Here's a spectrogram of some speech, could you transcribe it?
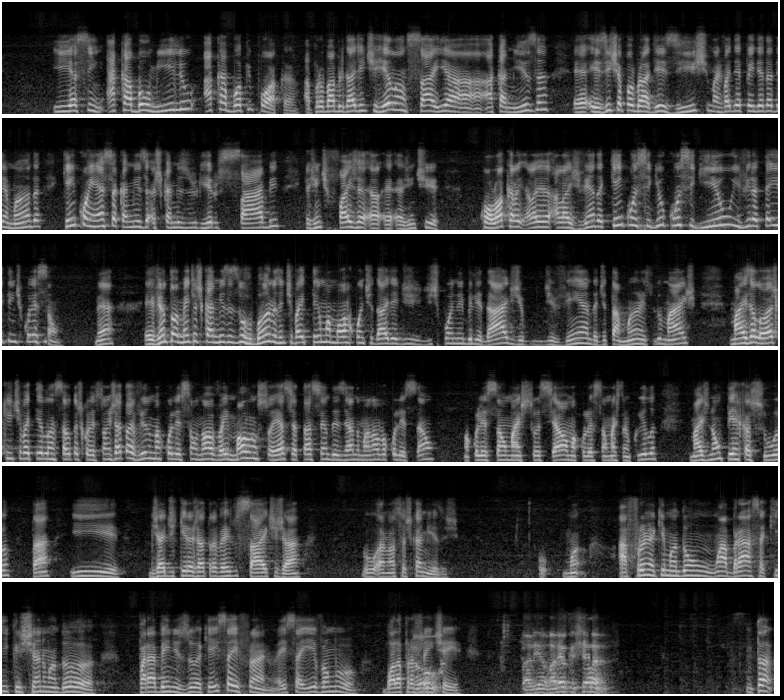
e assim, acabou o milho, acabou a pipoca. A probabilidade de a gente relançar aí a, a camisa, é, existe a probabilidade, existe, mas vai depender da demanda. Quem conhece a camisa, as camisas dos guerreiros sabe que a gente faz, a, é, a, é, a gente coloca elas, elas venda. Quem conseguiu, conseguiu e vira até item de coleção né? Eventualmente as camisas urbanas a gente vai ter uma maior quantidade de disponibilidade, de, de venda, de tamanho e tudo mais, mas é lógico que a gente vai ter lançar outras coleções. Já está vindo uma coleção nova aí, mal lançou essa, já está sendo desenhada uma nova coleção, uma coleção mais social, uma coleção mais tranquila, mas não perca a sua, tá? E já adquira já através do site já o, as nossas camisas. A Frônia aqui mandou um, um abraço aqui, Cristiano mandou parabenizou aqui. É isso aí, Frânio. É isso aí. Vamos bola para frente aí. Valeu, valeu, Cristiano. Então,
